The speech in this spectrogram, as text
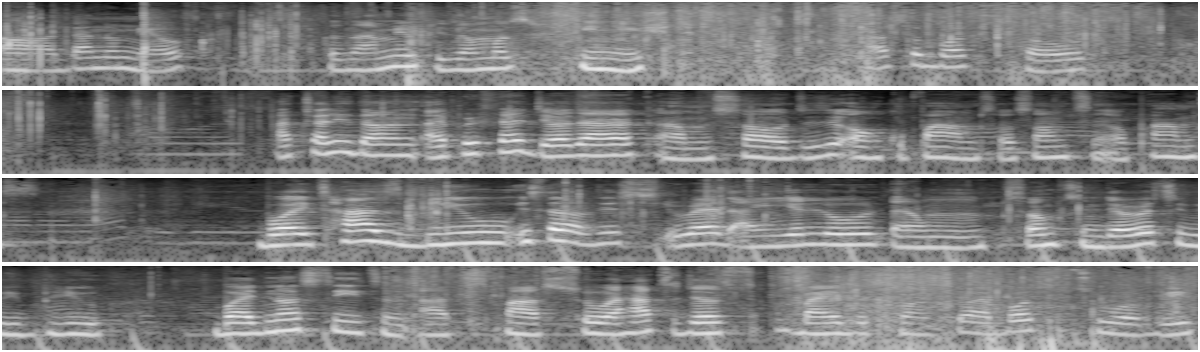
uh dano milk because our milk is almost finished. I also bought salt. Actually done i prefer the other um salt. Is it uncle palms or something or palms but it has blue instead of this red and yellow um something they wrote it with blue. But i did not see it in at Spar so i had to just buy this one. So i bought two of it.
